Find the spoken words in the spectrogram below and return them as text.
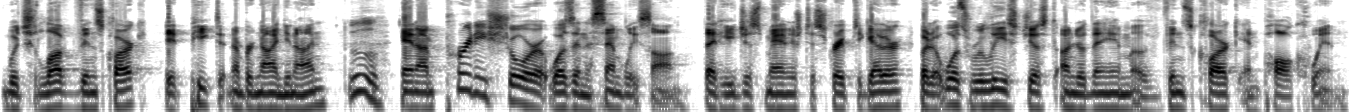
which loved Vince Clarke, it peaked at number 99. And I'm pretty sure it was an assembly song that he just managed to scrape together, but it was released just under the name of Vince Clarke and Paul Quinn.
